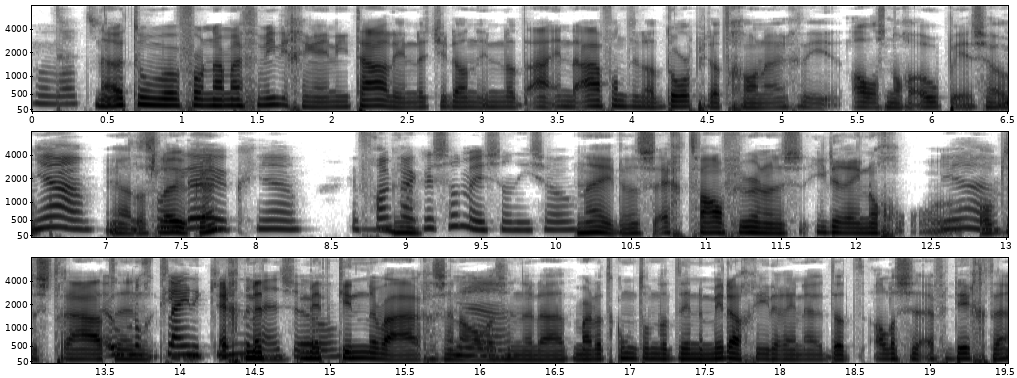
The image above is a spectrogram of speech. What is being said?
Van wat? Nou, toen we voor, naar mijn familie gingen in Italië. En dat je dan in, dat, in de avond in dat dorpje, dat gewoon echt alles nog open is ook. ja, Ja, dat is leuk, hè? leuk. Ja. In Frankrijk is dat meestal niet zo. Nee, dat is echt 12 uur en dan is iedereen nog Ja. op de straat. Ook en nog kleine echt kinderen met, en zo. met kinderwagens en Ja. alles inderdaad. Maar dat komt omdat in de middag iedereen, dat alles even dicht hè.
